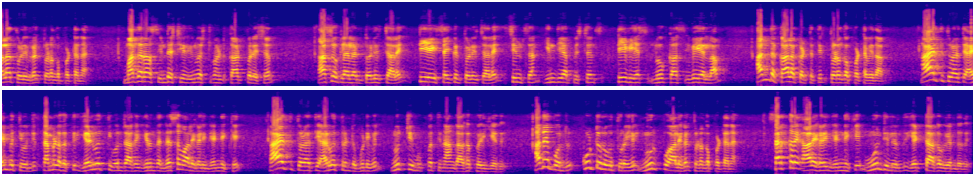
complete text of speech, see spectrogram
பல தொழில்கள் தொடங்கப்பட்டன. Madras industrial investment corporation Ashok Leyland தொழிற்சாலை டிஐ சைக்கிள் தொழிற்சாலை Simpson India pistons TVS Lucas இவையெல்லாம் அந்த காலகட்டத்தில் தொடங்கப்பட்டவைதான். ஆயிரத்தி தொள்ளாயிரத்தி ஐம்பத்தி ஒன்றில் தமிழகத்தில் எழுபத்தி ஒன்றாக இருந்த நெசவாலைகளின் எண்ணிக்கை ஆயிரத்தி தொள்ளாயிரத்தி அறுபத்தி ரெண்டு முடிவில் நூற்றி முப்பத்தி நான்காக பெருகியது. அதேபோன்று கூட்டுறவுத்துறையில் நூற்பு ஆலைகள் தொடங்கப்பட்டன. சர்க்கரை ஆலைகளின் எண்ணிக்கை மூன்றிலிருந்து எட்டாக உயர்ந்தது.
